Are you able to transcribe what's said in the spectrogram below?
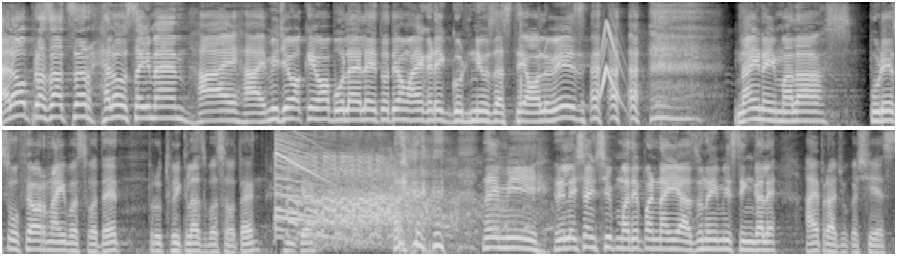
Hello Prasad sir hello Sai ma'am hi hi मी जेव्हा केव्हा बोलायला येतो तेव्हा माझ्याकडे एक गुड न्यूज असते ऑलवेज नाही नाही मला पुढे सोफ्यावर नाही बसवत आहेत. पृथ्वीकलाच बसवत आहेत. ठीक आहे. नाही मी रिलेशनशिपमध्ये पण नाही आहे अजूनही मी सिंगल आहे. हाय प्राजू कशी आहेस?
